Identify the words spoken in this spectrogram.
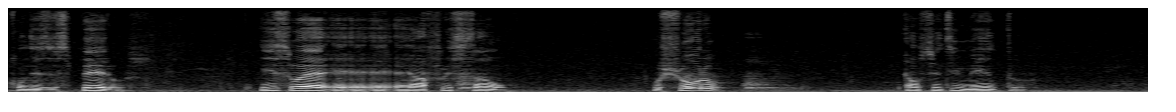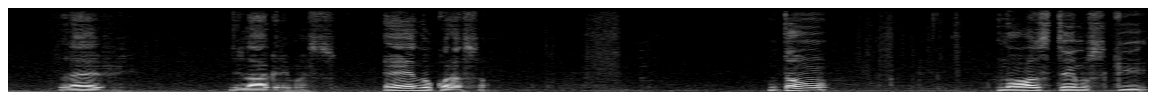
com desespero. Isso é, é, é, é aflição. O choro é um sentimento leve de lágrimas. É no coração. Então, nós temos que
